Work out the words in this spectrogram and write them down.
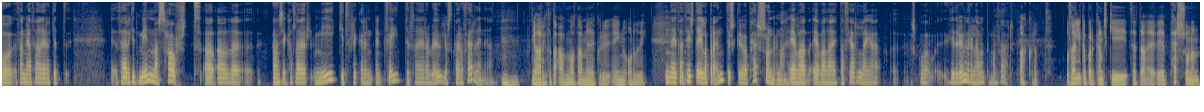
og þannig að það er ekkert það er ekkert minna sárt að, að, að hann sé kallaður mikill frekar en, en feitur það er alveg augljóst hver á ferðinni mm -hmm. Já, það er ekkert að afmáða það með einhverju einu orði. Nei, það þýrst eiginlega bara endurskrifa personuna ef að, ef að það eitt að fjarlæga uh, sko, hýður umverulega vandamál þar. Akkurat. Og það er líka bara kannski þetta, ef personan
